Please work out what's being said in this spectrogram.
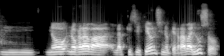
Mm, no, no graba la adquisición, sino que graba el uso.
